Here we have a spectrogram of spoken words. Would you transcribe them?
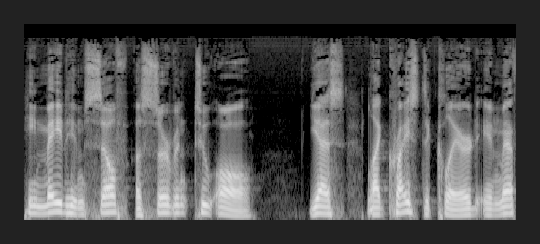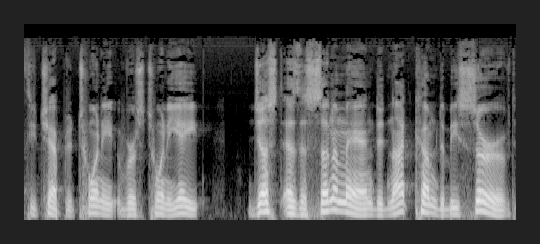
he made himself a servant to all. Yes, like Christ declared in Matthew chapter 20 verse 28, just as the Son of Man did not come to be served,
